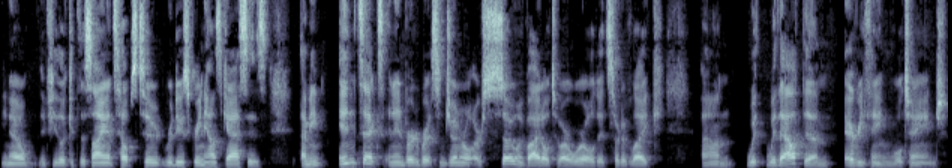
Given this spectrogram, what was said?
you know if you look at the science helps to reduce greenhouse gases. I mean insects and invertebrates in general are so vital to our world. It's sort of like um, w- without them everything will change.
